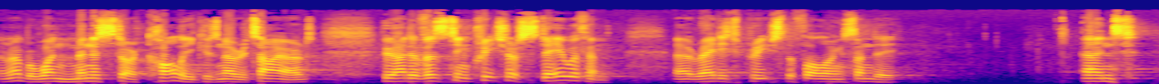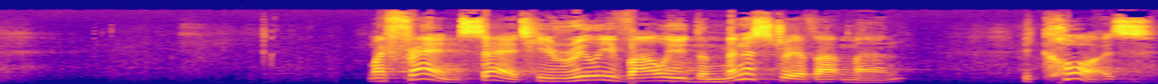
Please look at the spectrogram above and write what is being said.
I remember one minister colleague who's now retired who had a visiting preacher stay with him, uh, ready to preach the following Sunday. And my friend said he really valued the ministry of that man because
